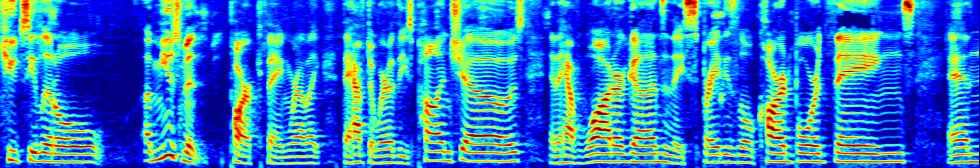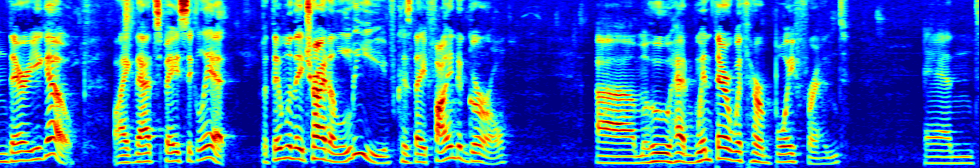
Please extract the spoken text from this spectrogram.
cutesy little amusement park thing where like they have to wear these ponchos and they have water guns and they spray these little cardboard things and there you go. Like that's basically it. But then when they try to leave because they find a girl um, who had went there with her boyfriend and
